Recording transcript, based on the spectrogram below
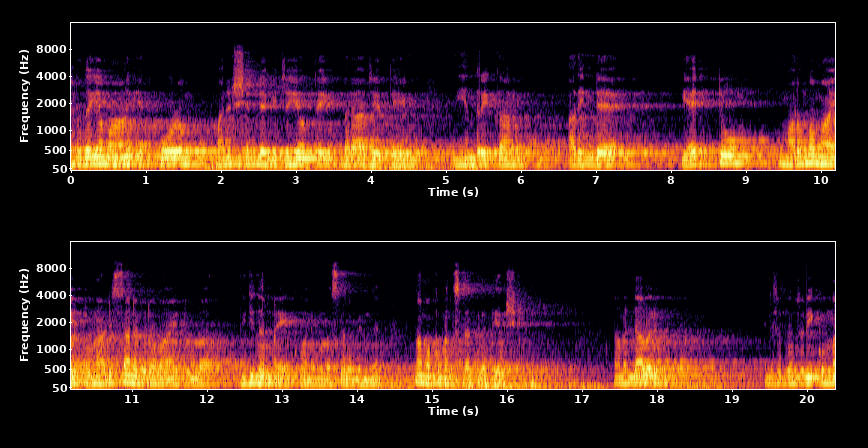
ഹൃദയമാണ് എപ്പോഴും മനുഷ്യന്റെ വിജയത്തെയും പരാജയത്തെയും നിയന്ത്രിക്കാനും അതിന്റെ ഏറ്റവും മർമ്മമായിട്ടുള്ള അടിസ്ഥാനപരമായിട്ടുള്ള വിധി നിർണയിക്കുവാനുമുള്ള സ്ഥലമെന്ന് നമുക്ക് മനസ്സിലാക്കൽ അത്യാവശ്യമാണ്. നാം എല്ലാവരും എന്റെ ശബ്ദം ശ്രവിക്കുന്ന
